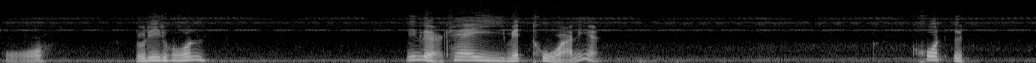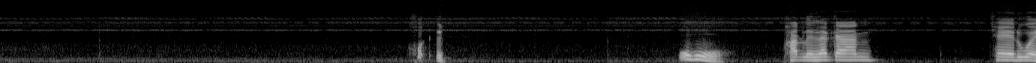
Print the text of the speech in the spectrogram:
โห ดูดิทุกคน นี่เหลือแค่ไอเม็ดถั่วเนี่ย โคตรอึด โคตรอึด โอ้โห พัดเลยแล้วกัน แช่ด้วย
